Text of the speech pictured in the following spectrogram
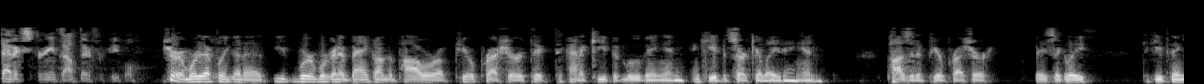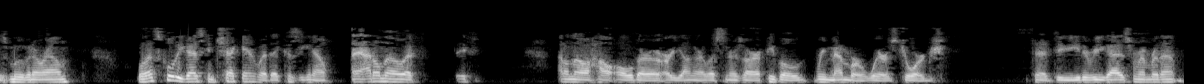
that experience out there for people. Sure, and we're definitely gonna we're we're gonna bank on the power of peer pressure to to kind of keep it moving and, and keep it circulating and positive peer pressure, basically, to keep things moving around. Well, that's cool. You guys can check in with it because you know I I don't know if if I don't know how old or, or young our listeners are. If people remember Where's George? Do do either of you guys remember that?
